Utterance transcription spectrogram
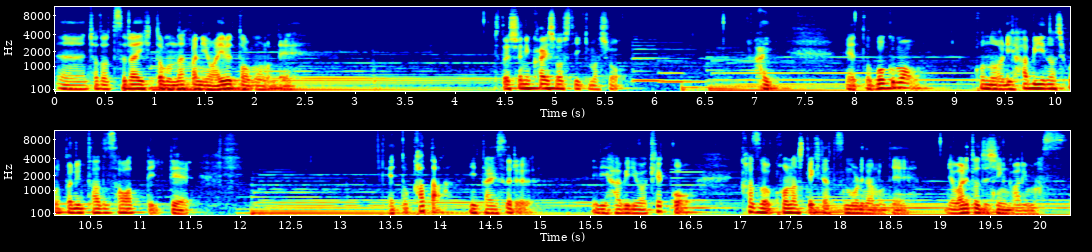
うん、ちょっと辛い人も中にはいると思うのでちょっと一緒に解消していきましょう。はい。えっ、と僕もこのリハビリの仕事に携わっていて、えっと、肩に対するリハビリは結構数をこなしてきたつもりなので割と自信があります。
